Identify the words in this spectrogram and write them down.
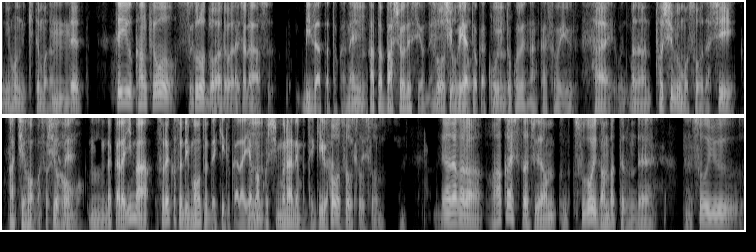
日本に来てもらって、うん、っていう環境を作ろうと我々してます。ビザだとかね、うん、あとは場所ですよねそうそうそう。渋谷とかこういうところでなんかそういう、うん、はい。まあ、都市部もそうだし、あ、地方もそうですよね。地方も。うん。だから今、それこそリモートできるから、山越村でもできるはずですよね。そうそうそうそう。いや、だから、若い人たちがすごい頑張ってるんで、うん、そういう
